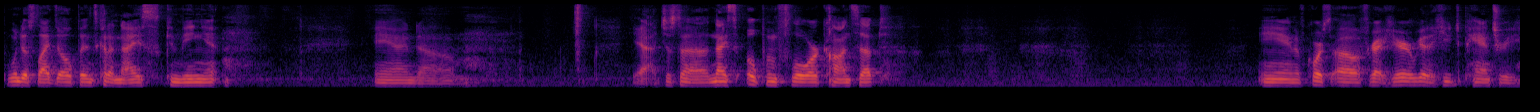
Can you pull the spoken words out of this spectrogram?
The window slides open. It's kind of nice, convenient. And um, yeah, just a nice open floor concept. And of course, oh, I forgot here, we got a huge pantry.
